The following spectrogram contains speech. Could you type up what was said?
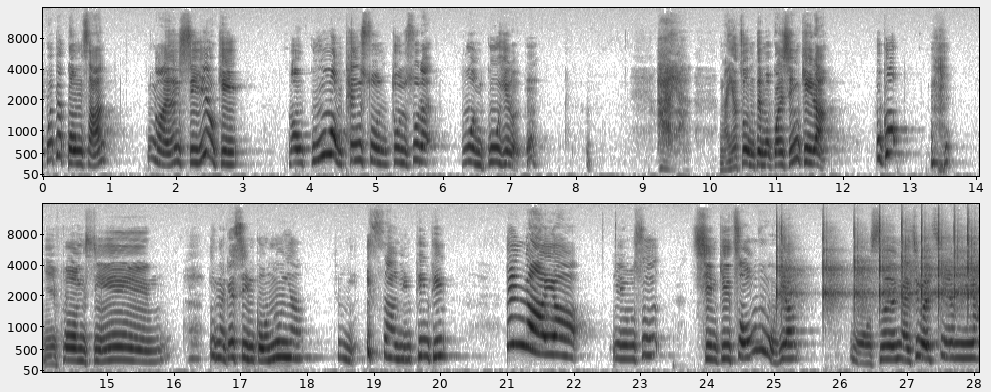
莫该。江山，我系需要佢，老古往天顺屯顺的稳固起来。哎呀，我要做唔得冇关心佢啦。不过，你放心，个新宫女呀，就你一三年天天，等我呀，又是请佢做五样，我是我就来请你海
